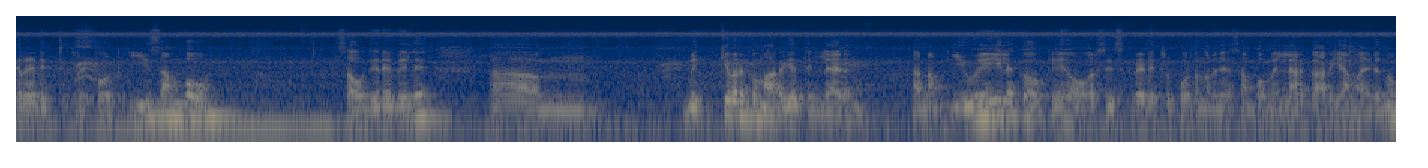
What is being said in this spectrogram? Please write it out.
ക്രെഡിറ്റ് റിപ്പോർട്ട് ഈ സംഭവം സൗദി അറേബ്യയിൽ മിക്കവർക്കും അറിയത്തില്ലായിരുന്നു. കാരണം യു എയിലൊക്കെ ഓക്കെ ഓവർസീസ് ക്രെഡിറ്റ് റിപ്പോർട്ട് എന്ന് പറഞ്ഞ സംഭവം എല്ലാവർക്കും അറിയാമായിരുന്നു.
